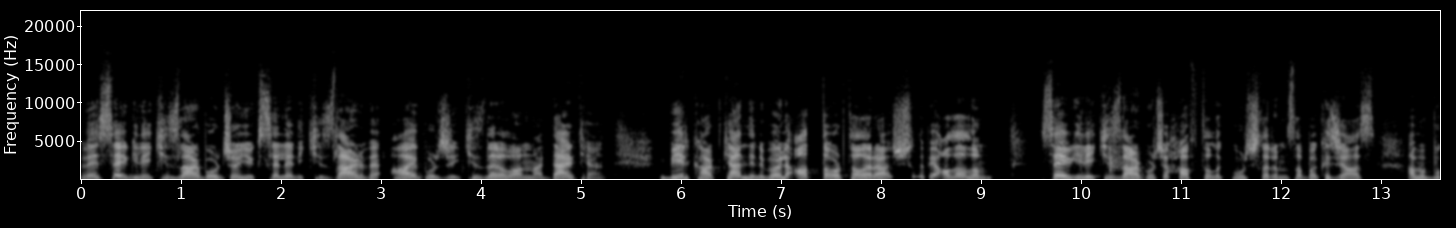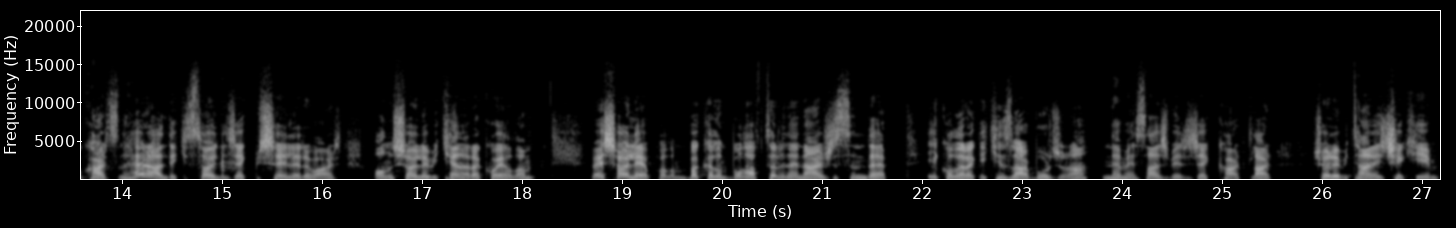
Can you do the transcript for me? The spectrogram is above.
Ve sevgili ikizler burcu, yükselen ikizler ve ay burcu ikizler olanlar derken bir kart kendini böyle attı ortalara. Şunu bir alalım. Sevgili ikizler burcu haftalık burçlarımıza bakacağız. Ama bu kartın herhalde ki söyleyecek bir şeyleri var. Onu şöyle bir kenara koyalım. Ve şöyle yapalım. Bakalım bu haftanın enerjisinde ilk olarak ikizler burcuna ne mesaj verecek kartlar? Şöyle bir tane çekeyim.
